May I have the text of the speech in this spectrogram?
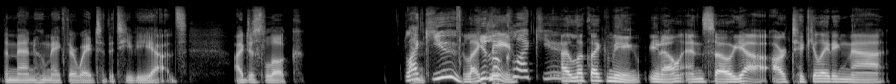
the men who make their way to the TV ads. I just look like you. Like you me. look like you. I look like me, you know? And so, yeah, articulating that,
